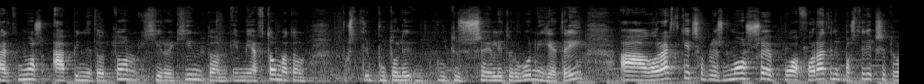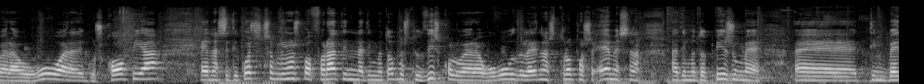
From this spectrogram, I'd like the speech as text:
αριθμός απεινιδωτών χειροκίνητων ημιαυτόματων που, που, που τους ε, λειτουργούν οι γιατροί. Αγοράστηκε εξοπλισμός ε, που αφορά την υποστήριξη του αεραγωγού, αεραγγοσκόπια, ένας ειδικός εξοπλισμός που αφορά την αντιμετώπιση του δύσκολου αεραγωγού, δηλαδή ένας τρόπος έμεσα να αντιμετωπίζουμε ε,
